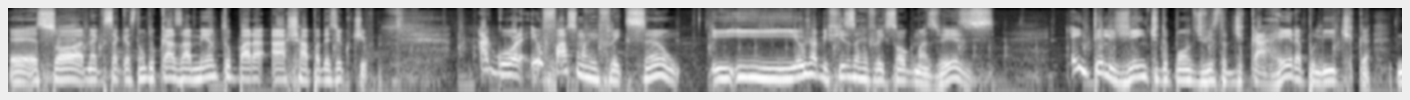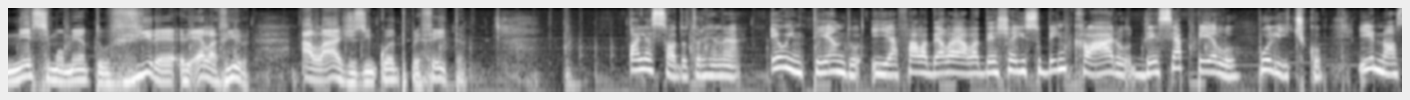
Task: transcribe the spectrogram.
é só nessa questão do casamento para a chapa da executiva. Agora, eu faço uma reflexão, e, e eu já me fiz essa reflexão algumas vezes. É inteligente do ponto de vista de carreira política, nesse momento, vir é- ela vir a Lages enquanto prefeita? Olha só, doutor Renan, eu entendo e a fala dela ela deixa isso bem claro desse apelo político. E nós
